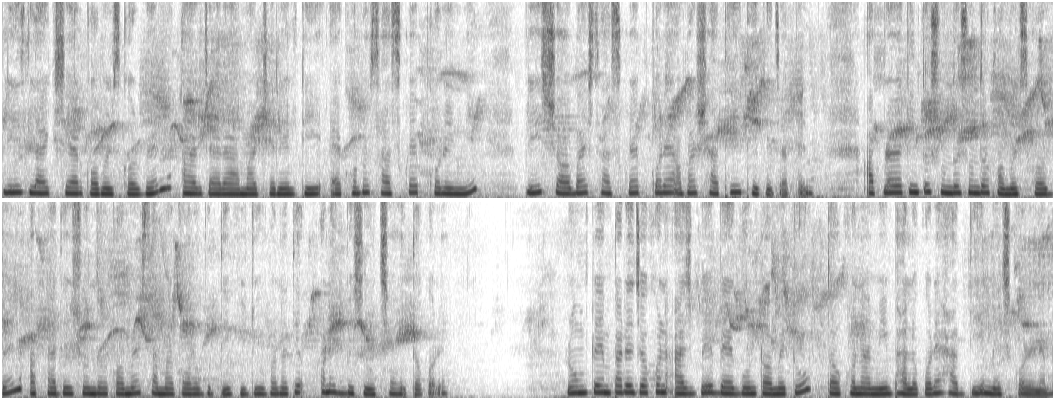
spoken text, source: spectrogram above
প্লিজ লাইক, শেয়ার, কমেন্টস করবেন। আর যারা আমার চ্যানেলটি এখনও সাবস্ক্রাইব করেননি, প্লিজ সবাই সাবস্ক্রাইব করে আমার সাথেই থেকে যাবেন। আপনারা কিন্তু সুন্দর সুন্দর কমেন্টস করবেন। আপনাদের সুন্দর কমেন্টস আমার পরবর্তী ভিডিও বানাতে অনেক বেশি উৎসাহিত করে। রুম টেম্পারে যখন আসবে বেগুন, টমেটো, তখন আমি ভালো করে হাত দিয়ে মেশ করে নেব।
